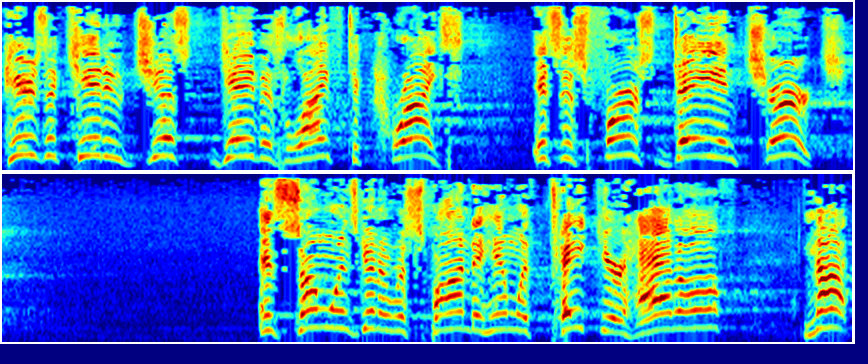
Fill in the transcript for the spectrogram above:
Here's a kid who just gave his life to Christ. It's his first day in church. And someone's going to respond to him with, take your hat off? Not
